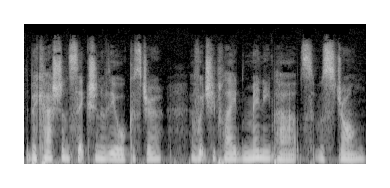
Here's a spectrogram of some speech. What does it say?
The percussion section of the orchestra, of which he played many parts, was strong.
